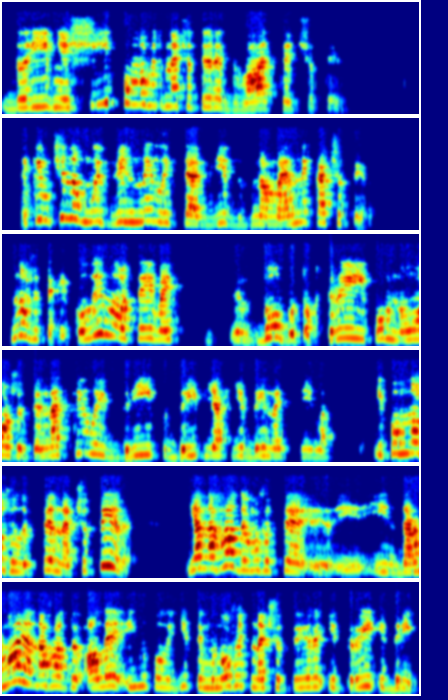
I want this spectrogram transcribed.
Дорівнює 6 помножити на 4, 24. Таким чином ми звільнилися від знаменника 4. Знову ж таки, коли ми оцей весь добуток 3 помножити на цілий дріб, дріб як єдине ціле, і помножили все на 4, я нагадую, може це е, і дарма я нагадую, але інколи діти множать на 4 і 3 і дріб.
